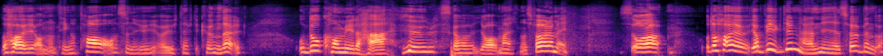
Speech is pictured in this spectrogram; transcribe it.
då har jag någonting att ta av, så nu är jag ute efter kunder. Och då kommer ju det här, hur ska jag marknadsföra mig? Så, och då har jag, jag byggde den här nyhetshubben då,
